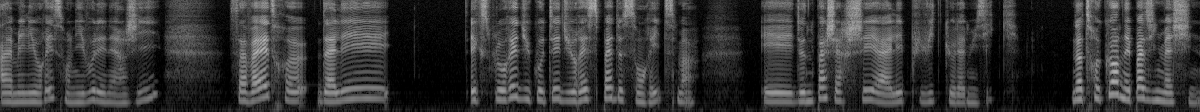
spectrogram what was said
améliorer son niveau d'énergie, ça va être euh, d'aller explorer du côté du respect de son rythme et de ne pas chercher à aller plus vite que la musique. Notre corps n'est pas une machine.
